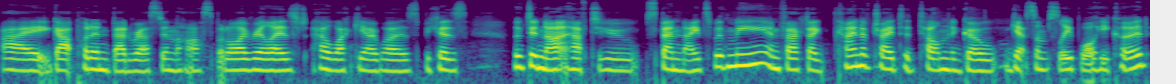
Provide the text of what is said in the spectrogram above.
I got put in bed rest in the hospital, I realized how lucky I was because Luke did not have to spend nights with me. In fact, I kind of tried to tell him to go get some sleep while he could,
